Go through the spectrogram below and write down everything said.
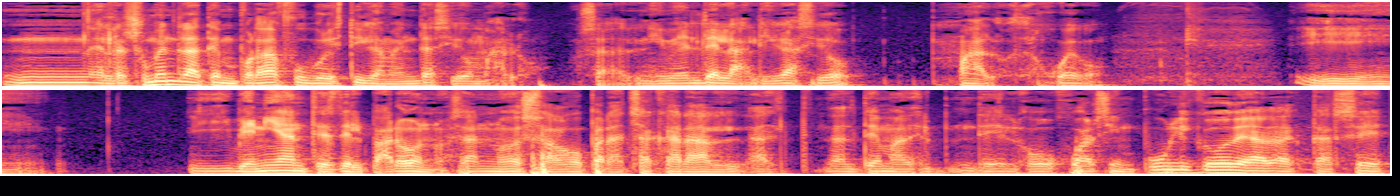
mm, el resumen de la temporada futbolísticamente ha sido malo. O sea, el nivel de la liga ha sido malo de juego. Y, venía antes del parón, o sea, no es algo para achacar al, al, tema de, de, luego jugar sin público, de adaptarse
